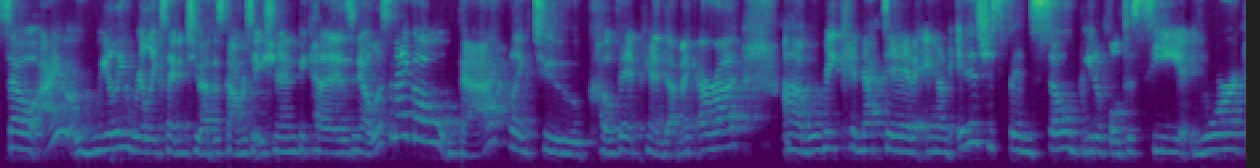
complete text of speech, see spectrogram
So I'm really, really excited to have this conversation because, you know, and I go back like to COVID pandemic era um, where we connected and it has just been so beautiful to see your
